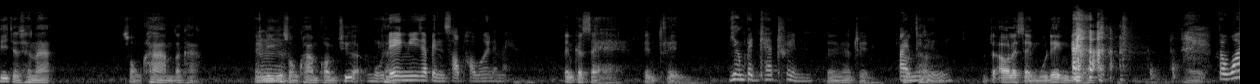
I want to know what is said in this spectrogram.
ที่จะชนะสงครามต่างหากแต่นี่อืมคือสงครามความเชื่อ หมูเด้งนี่จะเป็นซอฟต์พาวเวอร์ได้ไหมเป็นกระแสเป็นเทรนด์ยังเป็นแค่เทรนด์เป็นแค่เทรนด์ไปไม่ถึงจะเอาอะไรใส่หมูเด้งดีแต่ว่า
